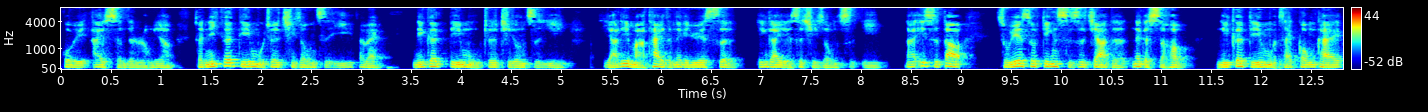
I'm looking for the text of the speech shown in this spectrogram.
过于爱神的荣耀。所以尼哥底母就是其中之一，对不对？尼哥底母就是其中之一。亚利马泰的那个约瑟应该也是其中之一。那一直到主耶稣钉十字架的那个时候，尼哥底母才公开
